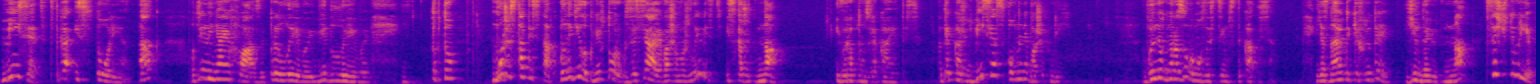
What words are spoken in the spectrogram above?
Місяць це така історія, так? От він міняє фази, приливи, відливи. Тобто, може статись так: понеділок, вівторок засяє ваша можливість і скажуть на. І ви раптом злякаєтесь. От як кажуть, бійся сповнення ваших мрій. Ви неодноразово могли з цим стикатися. Я знаю таких людей. Їм дають на все, що ти мріяв.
